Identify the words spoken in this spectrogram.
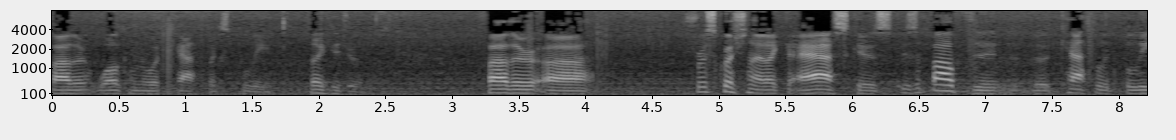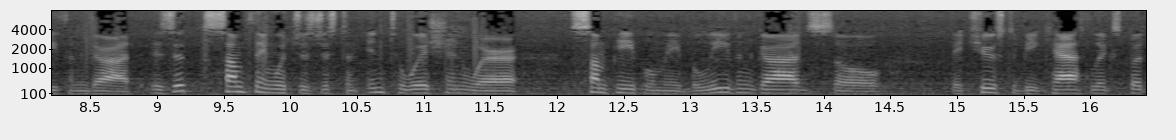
Father, welcome to What Catholics Believe. Thank you, Julius. Father, uh, first question I'd like to ask is, is about the, the Catholic belief in God. Is it something which is just an intuition where some people may believe in God, so they choose to be Catholics, but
